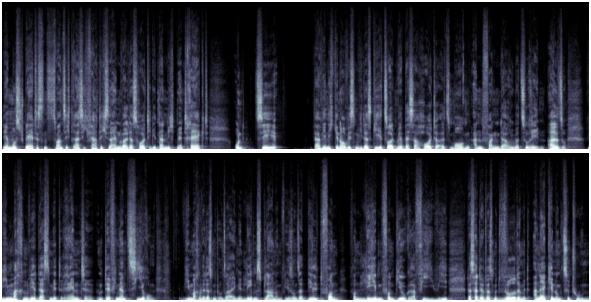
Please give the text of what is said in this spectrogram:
der muss spätestens 2030 fertig sein, weil das heutige dann nicht mehr trägt. Und C, da wir nicht genau wissen, wie das geht, sollten wir besser heute als morgen anfangen, darüber zu reden. Also, wie machen wir das mit Rente und der Finanzierung? Wie machen wir das mit unserer eigenen Lebensplanung? Wie ist unser Bild von, von Leben, von Biografie? Wie, das hat etwas mit Würde, mit Anerkennung zu tun.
